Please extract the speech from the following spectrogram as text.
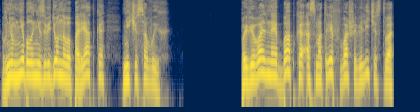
В нем не было ни заведенного порядка, ни часовых. Повивальная бабка, осмотрев ваше величество,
